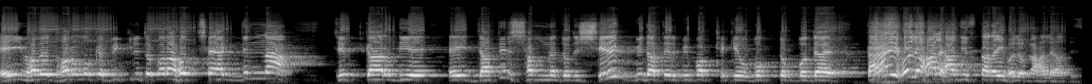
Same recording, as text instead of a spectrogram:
এইভাবে ধর্মকে বিকৃত করা হচ্ছে একদিন না। চিৎকার দিয়ে এই জাতির সামনে যদি শিরিক বিদাতের বিপক্ষে কেউ বক্তব্য দেয়, তারাই হলো হালে হাদিস, তারাই হলো হালে হাদিস।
